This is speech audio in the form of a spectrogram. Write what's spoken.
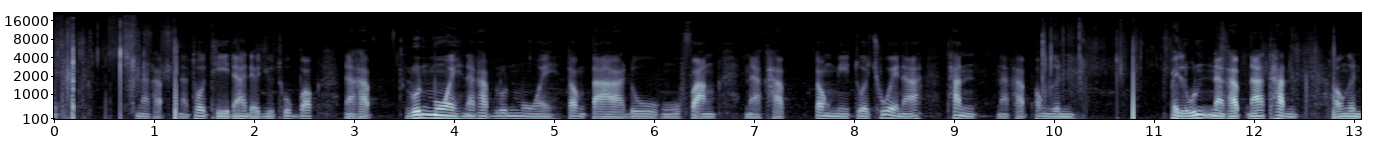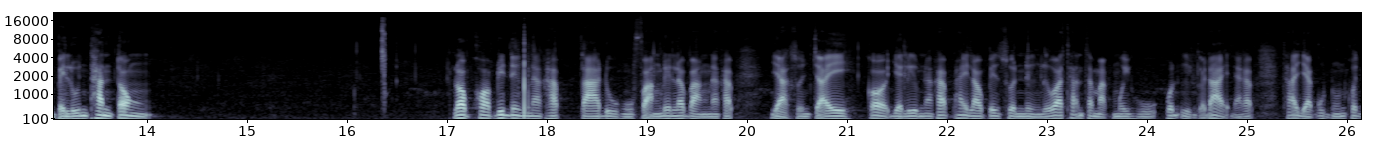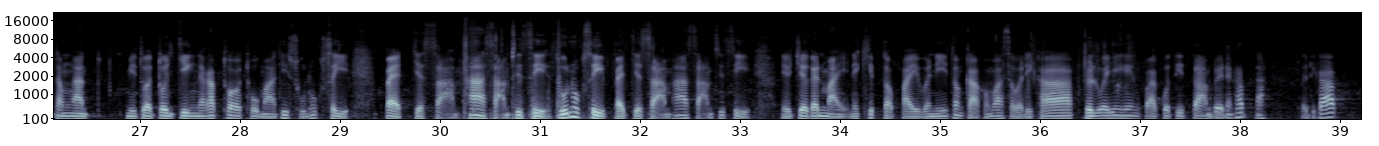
นะครับนะโทษทีนะ เดี๋ยว YouTube บล็อกนะครับ ลุ้นมวยนะครับลุ้นมวยต้องตาดูหูฟังนะครับ ต้องมีตัวช่วยนะท่านนะครับ เอาเงินไปลุ้นนะครับนะท่านเอาเงินไปลุ้นท่านต้อง รอบครอบนิดนึงนะครับ ตาดูหูฟังเล่นระบังนะครับ อยากสนใจก็อย่าลืมนะครับ ให้เราเป็นส่วนหนึ่ง หรือว่าท่านสมัครมวยหูคนอื่นก็ได้นะครับ ถ้าอยากอุดหนุนคนทำงาน มีตัวตนจริงนะครับโทรโทรมาที่ 064 873 5344 064 873 5344 เดี๋ยวเจอกันใหม่ในคลิปต่อไปวันนี้ต้องกล่าวคำว่าสวัสดีครับรวยๆเฮงๆฝากกดติดตามด้วยนะครับนะสวัสดีครับ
